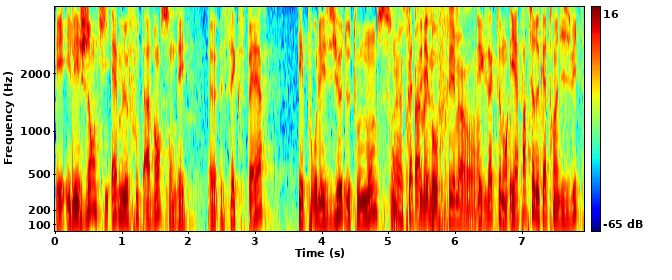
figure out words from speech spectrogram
et, et les gens qui aiment le foot avant sont des euh, experts et pour les yeux de tout le monde sont Ouais, presque des avant. Exactement. Et à partir de 98,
